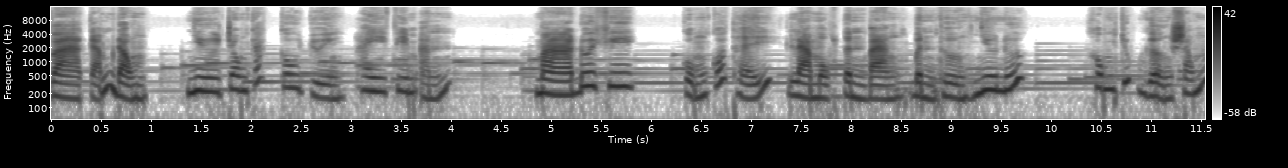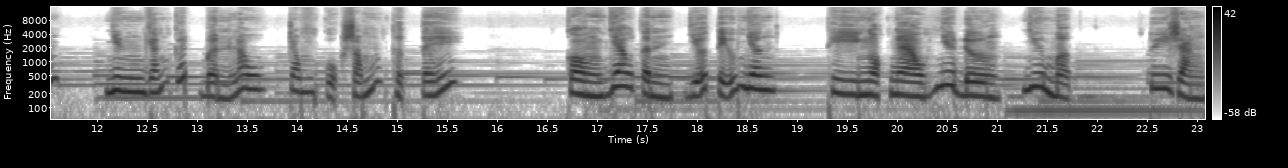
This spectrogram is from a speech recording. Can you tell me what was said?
và cảm động như trong các câu chuyện hay phim ảnh, mà đôi khi cũng có thể là một tình bạn bình thường như nước, không chút gợn sóng nhưng gắn kết bền lâu trong cuộc sống thực tế. Còn giao tình giữa tiểu nhân thì ngọt ngào như đường, như mật tuy rằng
